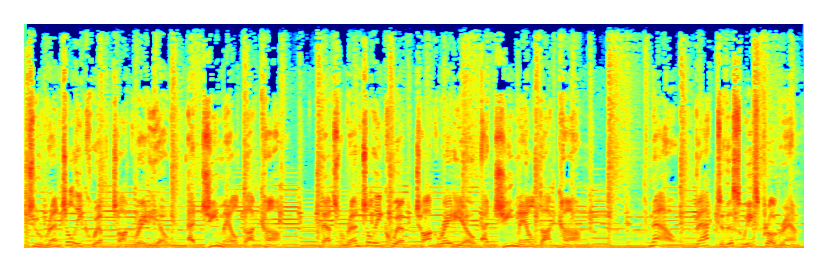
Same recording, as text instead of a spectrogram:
to rentalequiptalkradio at gmail.com. That's rentalequiptalkradio at gmail.com. Now, back to this week's program.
